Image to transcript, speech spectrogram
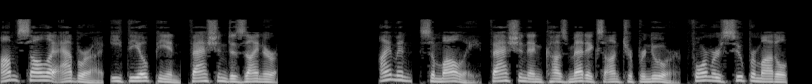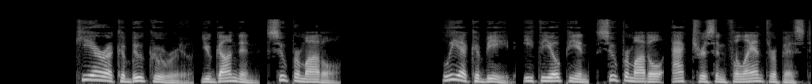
Amsale Aberra, Ethiopian, fashion designer. Iman, Somali, fashion and cosmetics entrepreneur, former supermodel Kiara Kabukuru, Ugandan, supermodel. Liya Kebede, Ethiopian, supermodel, actress and philanthropist.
